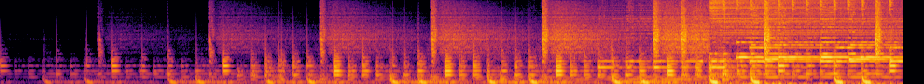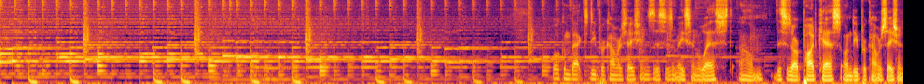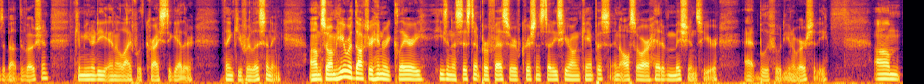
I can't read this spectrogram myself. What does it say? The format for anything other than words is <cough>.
Thank you. Welcome back to Deeper Conversations. This is Mason West. Um, this is our podcast on deeper conversations about devotion, community, and a life with Christ together. Thank you for listening. Um, so, I'm here with Dr. Henry Clary. He's an assistant professor of Christian studies here on campus and also our head of missions here at Bluefield University. Um,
